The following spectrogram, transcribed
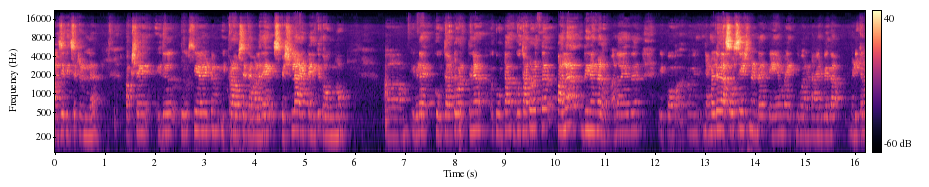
ആചരിച്ചിട്ടുണ്ട്. പക്ഷേ ഇത് തീർച്ചയായിട്ടും ഇപ്രാവശ്യത്തെ വളരെ സ്പെഷ്യലായിട്ട് എനിക്ക് തോന്നുന്നു. ഇവിടെ കൂത്താട്ടുകുളത്തിന് കൂട്ടാ കൂത്താട്ടുകുളത്ത് പല ദിനങ്ങളും അതായത് ഇപ്പോൾ ഞങ്ങളുടെ ഒരു അസോസിയേഷൻ ഉണ്ട് എ എം ഐ എന്ന് പറഞ്ഞിട്ട് ആയുർവേദ മെഡിക്കൽ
